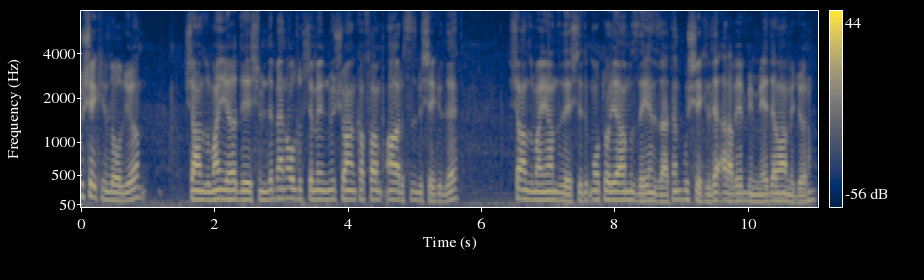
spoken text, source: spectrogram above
Bu şekilde oluyor. Şanzıman yağı değişiminde ben oldukça memnunum. Şu an kafam ağrısız bir şekilde. Şanzıman yağını da değiştirdik. Motor yağımız da yeni zaten. Bu şekilde arabaya binmeye devam ediyorum.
